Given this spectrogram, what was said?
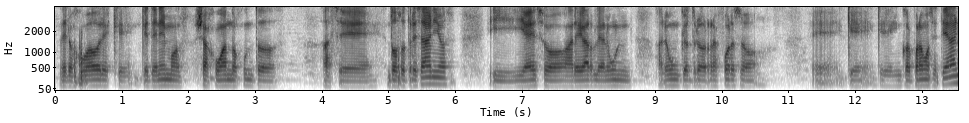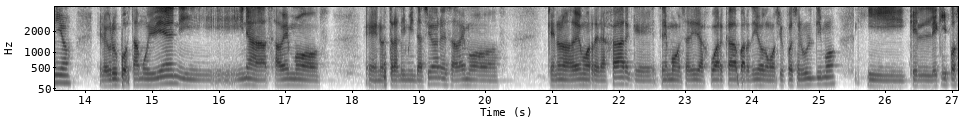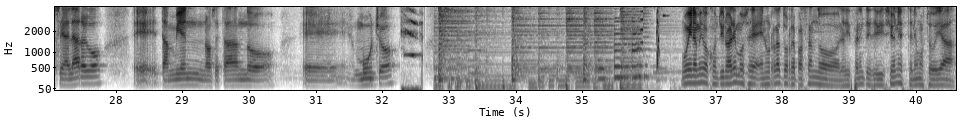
los jugadores que, tenemos ya jugando juntos hace dos o tres años y, a eso agregarle algún, algún que otro refuerzo que, incorporamos este año. El grupo está muy bien y nada, sabemos eh, nuestras limitaciones, sabemos que no nos debemos relajar, que tenemos que salir a jugar cada partido como si fuese el último y que el equipo sea largo eh, también nos está dando eh, mucho. Muy bien amigos, continuaremos en un rato repasando las diferentes divisiones. Tenemos todavía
